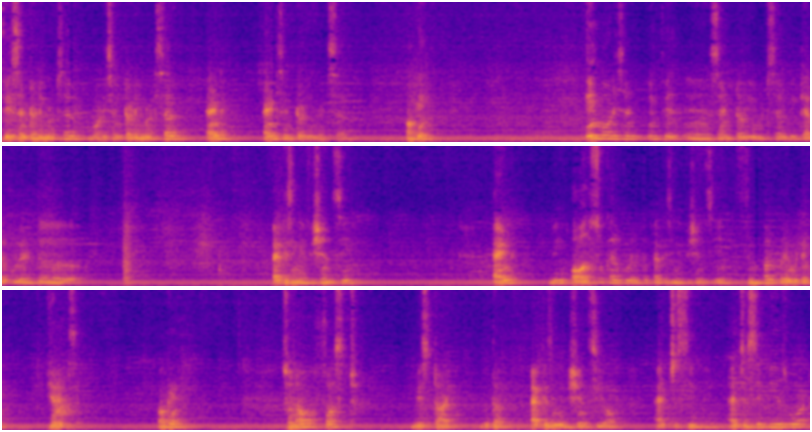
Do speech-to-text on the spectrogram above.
face centered unit cell body centered unit cell and end centered unit cell. Okay. In body in face, uh, centered unit cell we calculate the packaging efficiency and we also calculate the packaging efficiency in simple primitive unit cell. Okay. So now first we start with the packaging efficiency of HCP. HCP is what?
